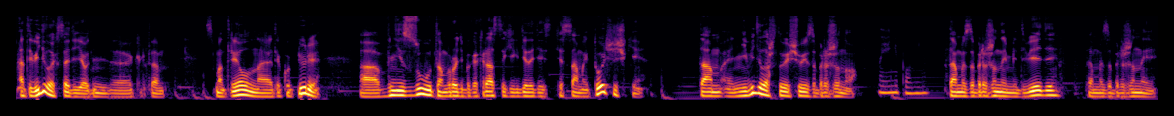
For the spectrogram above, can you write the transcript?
А ты видела, кстати, я вот э, как-то смотрел на этой купюре, а, внизу там вроде бы как раз-таки где-то те, те самые точечки, там э, не видела, что еще изображено. А я не помню. Там изображены медведи, там изображены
